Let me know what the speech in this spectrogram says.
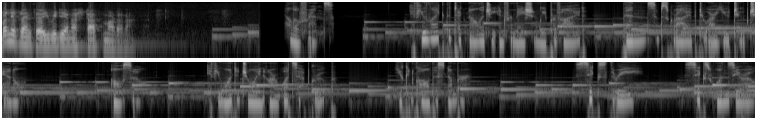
ಬನ್ನಿ ಫ್ರೆಂಡ್ಸ್ ಈ ವಿಡಿಯೋನ ಸ್ಟಾರ್ಟ್ ಮಾಡೋಣ Hello, friends. If you like the technology information we provide, then subscribe to our YouTube channel. Also, if you want to join our WhatsApp group, you can call this number 63 610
